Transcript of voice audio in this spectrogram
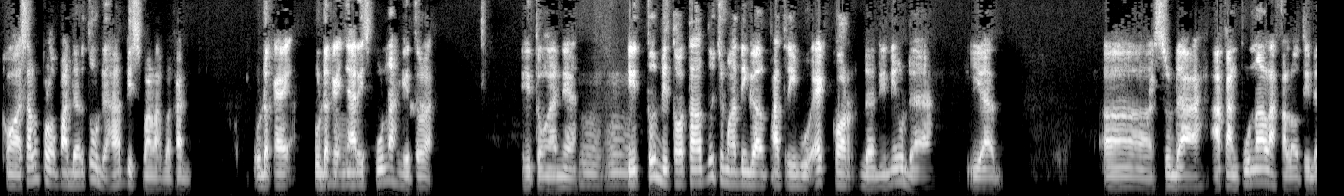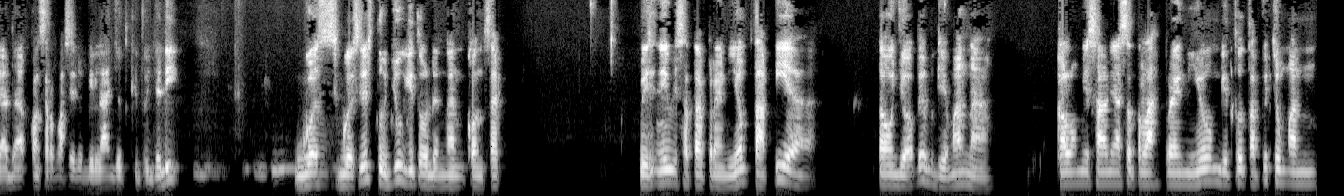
kalau nggak salah Pulau Padar tuh udah habis malah bahkan udah kayak udah kayak Hmm. nyaris punah gitu lah hitungannya hmm, itu di total tuh cuma tinggal 4000 ekor dan ini udah ya eh, sudah akan punah lah kalau tidak ada konservasi lebih lanjut gitu. Jadi gue gue sih setuju gitu dengan konsep ini wisata premium tapi ya tanggung jawabnya bagaimana? Kalau misalnya setelah premium gitu tapi cuman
